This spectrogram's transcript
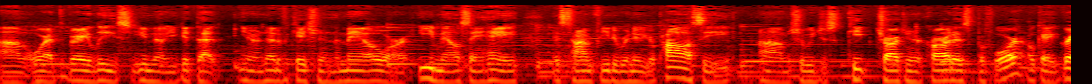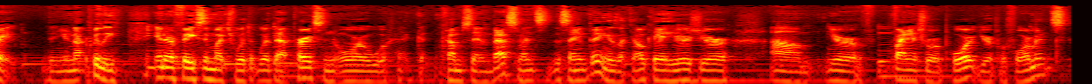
um, or at the very least, you know, you get that you know notification in the mail or email saying, "Hey, it's time for you to renew your policy. Um, should we just keep charging your card as before?" Okay, great. Then you're not really interfacing much with with that person. Or when it comes to investments, the same thing is like, okay, here's your um, your financial report, your performance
